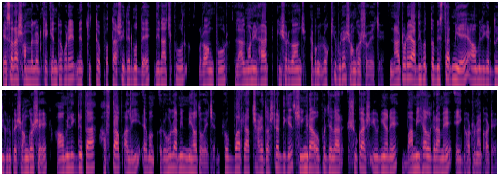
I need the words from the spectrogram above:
এছাড়া সম্মেলনকে কেন্দ্র করে নেতৃত্ব প্রত্যাশীদের মধ্যে দিনাজপুর, রংপুর, লালমনিরহাট, কিশোরগঞ্জ এবং লক্ষ্মীপুরে সংঘর্ষ হয়েছে। নাটোরে আধিপত্য বিস্তার নিয়ে আওয়ামী লীগের দুই গ্রুপের সংঘর্ষে আওয়ামী লীগ নেতা আফতাব আলী এবং রুহুল আমিন নিহত হয়েছেন। রোববার রাত সাড়ে দশটার দিকে সিংড়া উপজেলার সুকাশ ইউনিয়নে বামিহাল গ্রামে এই ঘটনা ঘটে।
